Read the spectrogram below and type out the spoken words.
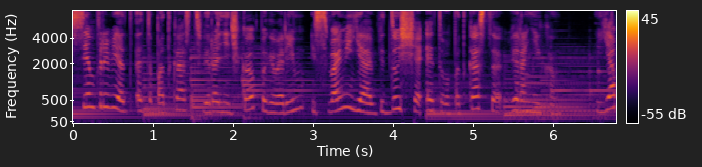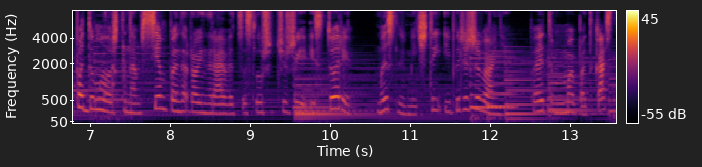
Всем привет! Это подкаст «Вероничка. Поговорим» и с вами я, ведущая этого подкаста Вероника. Я подумала, что нам всем порой нравится слушать чужие истории, мысли, мечты и переживания, поэтому мой подкаст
